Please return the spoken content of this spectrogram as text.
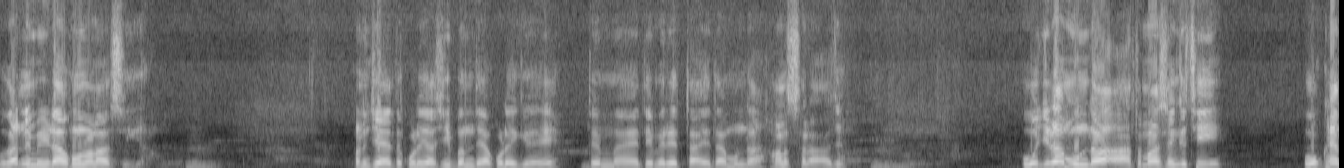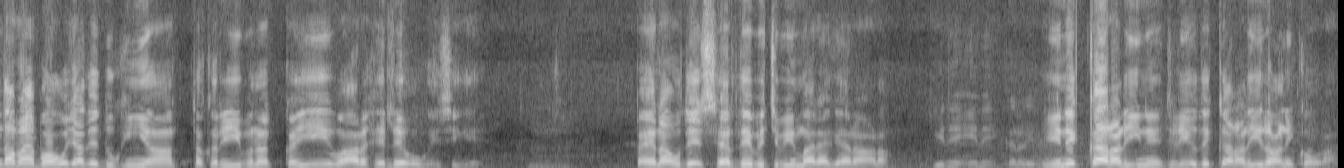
ਉਹਦਾ ਨਿਮੇੜਾ ਹੋਣ ਵਾਲਾ ਸੀਗਾ। ਹੂੰ। ਪੰਚਾਇਤ ਕੋਲੇ ਅਸੀਂ ਬੰਦਿਆਂ ਕੋਲੇ ਗਏ ਤੇ ਮੈਂ ਤੇ ਮੇਰੇ ਤਾਏ ਦਾ ਮੁੰਡਾ ਹੰਸਰਾਜ। ਉਹ ਜਿਹੜਾ ਮੁੰਡਾ ਆਤਮਾ ਸਿੰਘ ਸੀ ਉਹ ਕਹਿੰਦਾ ਮੈਂ ਬਹੁਤ ਜ਼ਿਆਦਾ ਦੁਖੀ ਹਾਂ ਤਕਰੀਬਨ ਕਈ ਵਾਰ ਹਿੱਲੇ ਹੋ ਗਏ ਸੀਗੇ। ਪਹਿਲਾਂ ਉਹਦੇ ਸਿਰ ਦੇ ਵਿੱਚ ਵੀ ਮਾਰਿਆ ਗਿਆ ਰਾੜ ਇਹਨੇ ਇਹਨੇ ਘਰ ਵਾਲੀ ਨੇ ਜਿਹੜੀ ਉਹਦੇ ਘਰ ਵਾਲੀ ਰਾਣੀ ਕੌਰ ਆ।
